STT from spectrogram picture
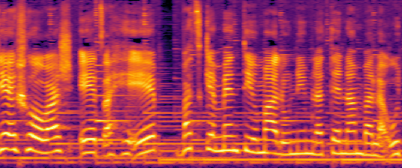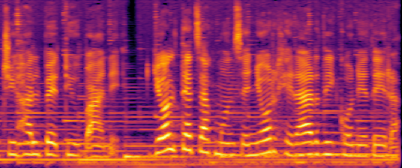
Ye shobash et aheeb, batskemente umal unim la tenan bala uchi halbe tiubane. Yol tetzak Monseñor Gerardi Conedera.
